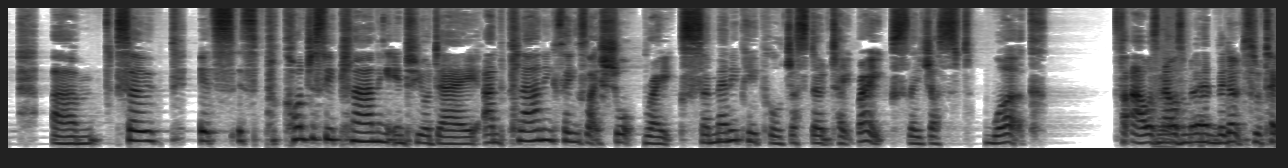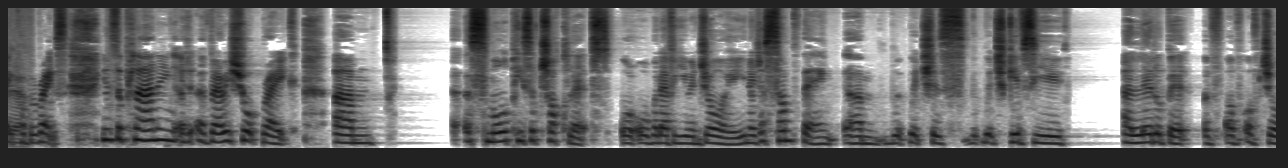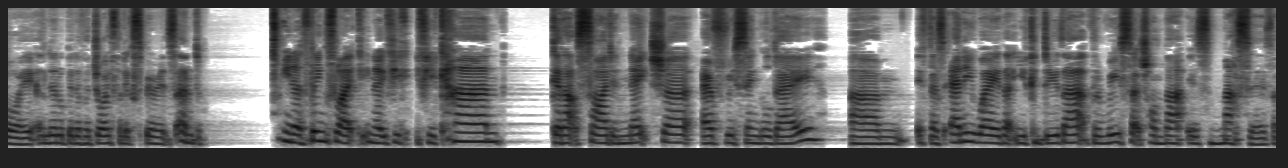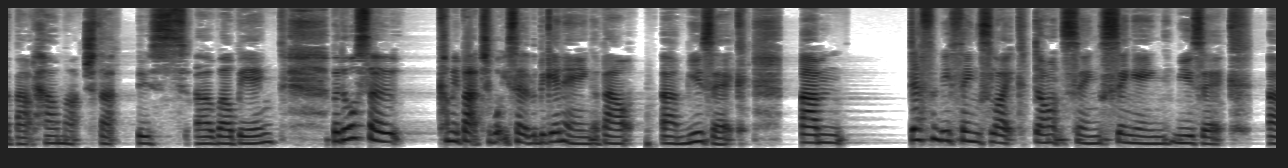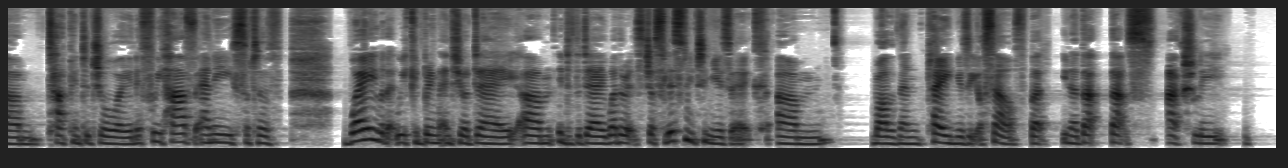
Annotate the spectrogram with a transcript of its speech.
Um, so it's it's consciously planning into your day and planning things like short breaks. So many people just don't take breaks; they just work for hours and yeah. hours and they don't sort of take yeah. proper breaks. You know, so planning a, a very short break. Um, a small piece of chocolate or, or, whatever you enjoy, you know, just something um, which is which gives you a little bit of, of, of joy, a little bit of a joyful experience, and you know things like you know if you if you can get outside in nature every single day um, if there's any way that you can do that the research on that is massive about how much that boosts uh, well-being but also coming back to what you said at the beginning about um, music um, definitely things like dancing singing music um, tap into joy and if we have any sort of way that we can bring that into your day, um, into the day, whether it's just listening to music um, rather than playing music yourself. But you know that that's actually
